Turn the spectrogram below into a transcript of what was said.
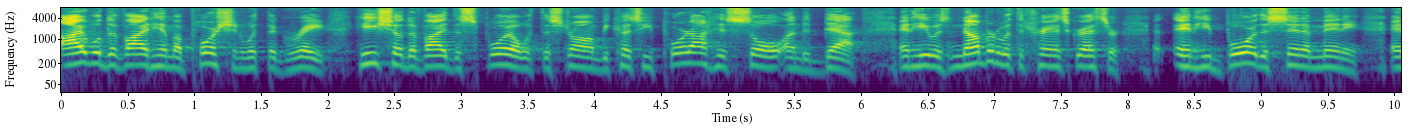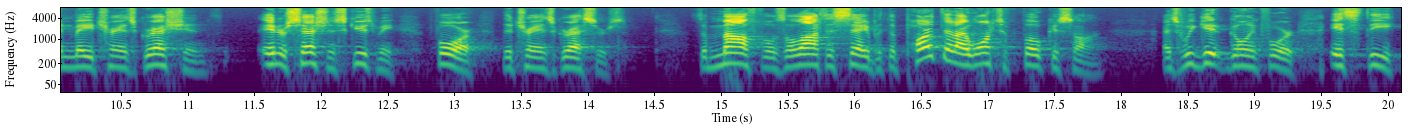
I will divide him a portion with the great. He shall divide the spoil with the strong, because he poured out his soul unto death. And he was numbered with the transgressor, and he bore the sin of many, and made transgression intercession, excuse me, for the transgressors. It's a mouthful, it's a lot to say, but the part that I want to focus on as we get going forward, it's the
